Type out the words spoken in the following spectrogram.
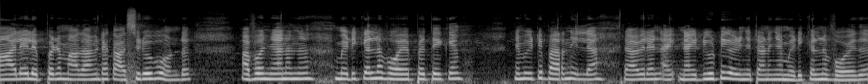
മാലയിൽ എപ്പോഴും മാതാവിന്റെ കാശുരൂപമുണ്ട്. അപ്പോൾ ഞാനൊന്ന് മെഡിക്കലിന് പോയപ്പോഴത്തേക്കും ഞാൻ വീട്ടിൽ പറഞ്ഞില്ല. രാവിലെ നൈറ്റ് ഡ്യൂട്ടി കഴിഞ്ഞിട്ടാണ് ഞാൻ മെഡിക്കലിന് പോയത്.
